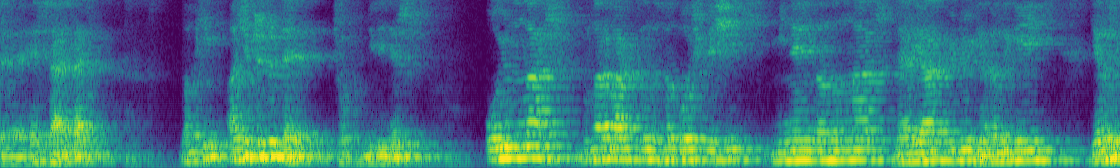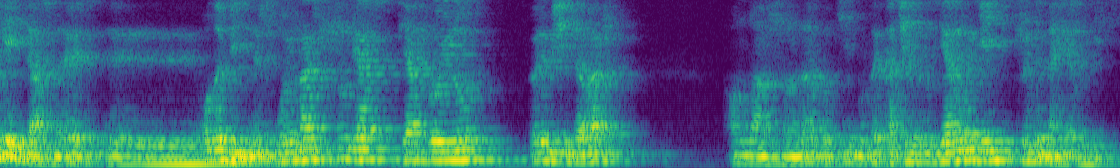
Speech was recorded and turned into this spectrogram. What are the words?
e, eserler. Bakayım. Acı Tütün de çok bilinir. Oyunlar, bunlara baktığımızda Boş Beşik, Mine Nanınlar, Derya Gülü, Yaralı Geyik. Yaralı Geyik de aslında evet. e, o da bilinir. Oyunlar Susuz Yaz tiyatro oyunu öyle bir şey de var. Ondan sonra bakayım burada kaçırdığımız Yaralı Geyik söyledim ben Yaralı Geyik.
